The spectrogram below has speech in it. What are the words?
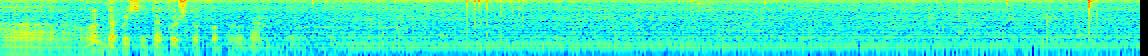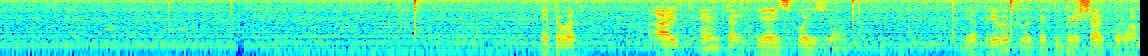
А, вот, допустим, такую штуку попробуем. Это вот Alt-Enter я использую. Я привык к это к ReSharper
